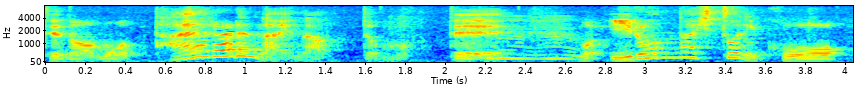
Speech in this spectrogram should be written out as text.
ていうのはもう耐えられないなって思って、うんうん。もういろんな人にこ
